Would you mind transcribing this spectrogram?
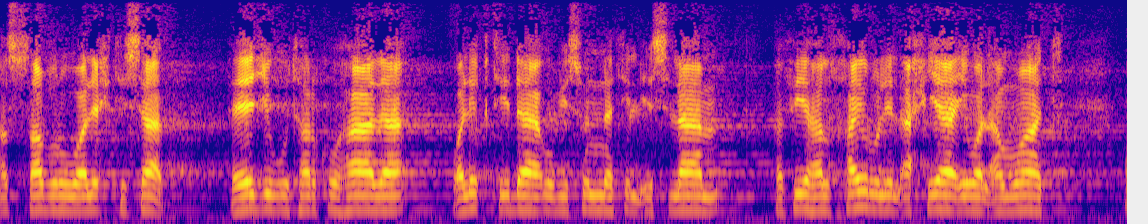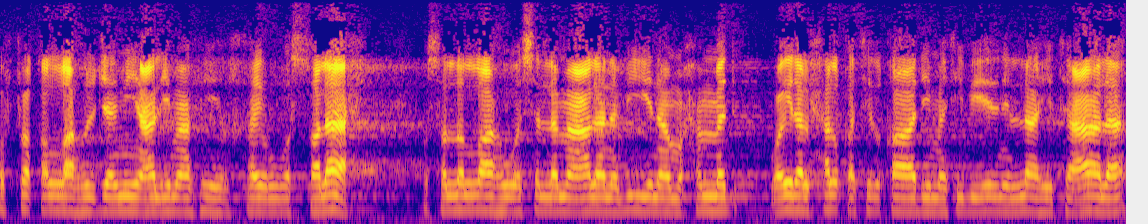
الصبر والاحتساب فيجب ترك هذا والاقتداء بسنة الإسلام ففيها الخير للأحياء والأموات وفق الله الجميع لما فيه الخير والصلاح. وصلى الله وسلم على نبينا محمد وإلى الحلقة القادمة بإذن الله تعالى.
